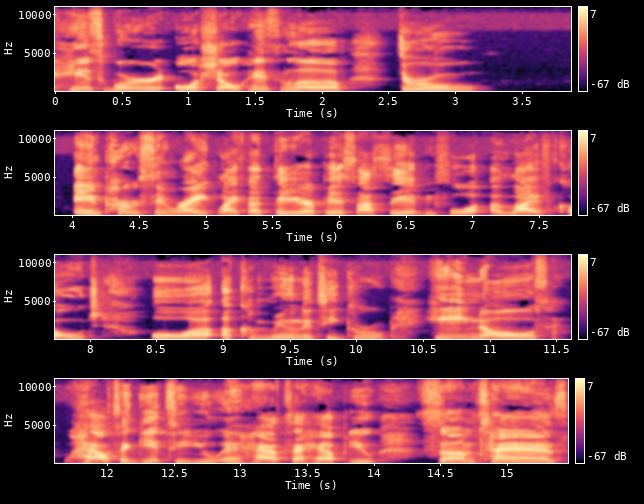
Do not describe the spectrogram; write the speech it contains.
His word or show His love through in person, right? Like a therapist, I said before, a life coach or a community group. He knows how to get to you and how to help you. Sometimes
